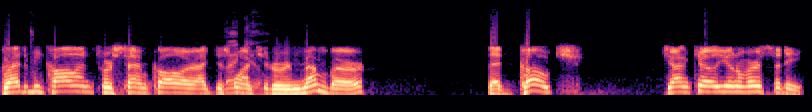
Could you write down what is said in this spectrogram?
Glad to be calling. First time caller. I just Thank want you. you. to remember that coach, John Carroll University,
